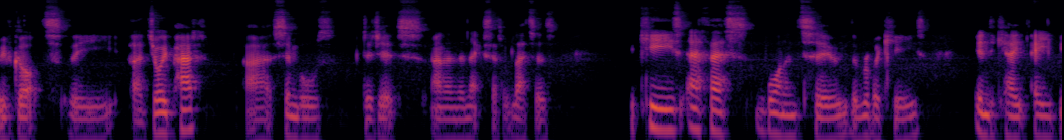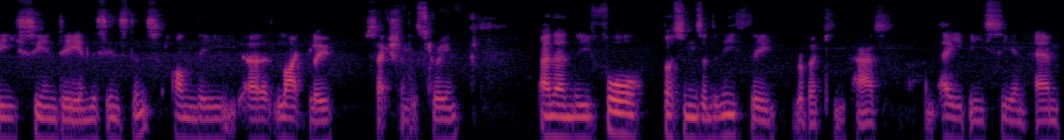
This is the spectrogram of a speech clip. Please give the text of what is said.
we've got the uh, joypad, uh, symbols, digits, and then the next set of letters. The keys FS1 and 2, the rubber keys, indicate A, B, C, and D in this instance on the uh, light blue section of the screen. And then the four buttons underneath the rubber keypad, um, A, B, C, and M,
